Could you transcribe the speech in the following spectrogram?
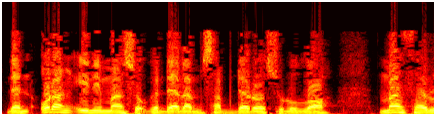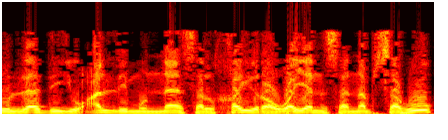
Dan orang ini masuk ke dalam sabda Rasulullah, "Matsalul ladzi yu'allimun nasal khaira wa yansa nafsahu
